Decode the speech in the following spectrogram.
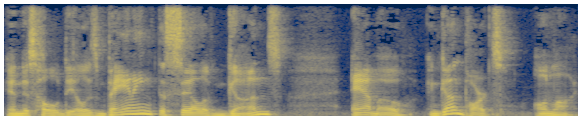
in this whole deal is banning the sale of guns, ammo, and gun parts online.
